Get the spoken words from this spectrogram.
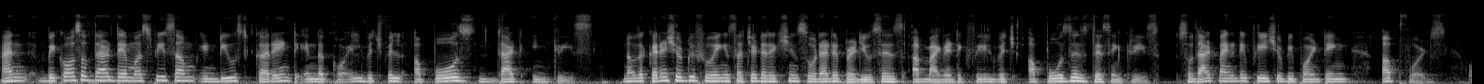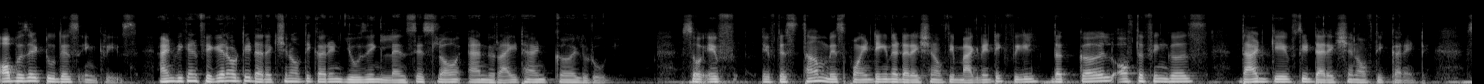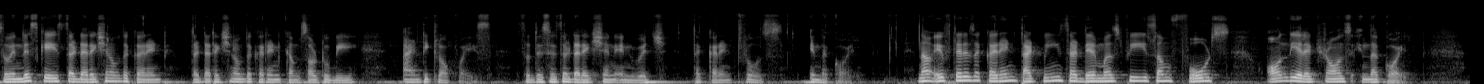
And because of that, there must be some induced current in the coil which will oppose that increase. Now the current should be flowing in such a direction so that it produces a magnetic field which opposes this increase. So that magnetic field should be pointing upwards, opposite to this increase. And we can figure out the direction of the current using Lenz's law and right hand curl rule. So if, if this thumb is pointing in the direction of the magnetic field, the curl of the fingers that gives the direction of the current. So in this case, the direction of the current, the direction of the current comes out to be anti-clockwise. So this is the direction in which the current flows in the coil. Now if there is a current that means that there must be some force on the electrons in the coil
